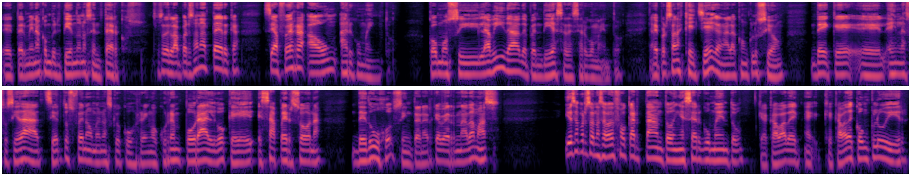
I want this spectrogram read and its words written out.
eh, termina convirtiéndonos en tercos. Entonces, la persona terca se aferra a un argumento, como si la vida dependiese de ese argumento. Hay personas que llegan a la conclusión de que eh, en la sociedad ciertos fenómenos que ocurren ocurren por algo que esa persona dedujo sin tener que ver nada más. Y esa persona se va a enfocar tanto en ese argumento que acaba de, eh, que acaba de concluir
